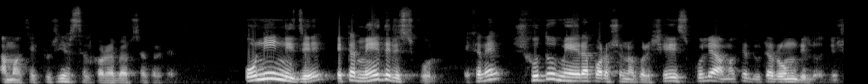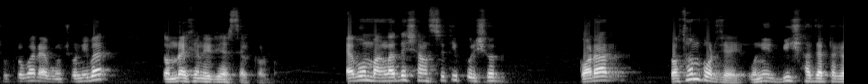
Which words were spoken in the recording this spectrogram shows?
আমাকে একটু রিহার্সাল করার ব্যবস্থা করে দেন। উনি নিজে, এটা মেয়েদের স্কুল। এখানে শুধু মেয়েরা পড়াশোনা করে, সেই স্কুলে আমাকে দুটা রুম দিল, যে শুক্রবার এবং শনিবার তোমরা এখানে রিহার্সাল করব। এবং বাংলাদেশ সাংস্কৃতিক পরিষদ করার প্রথম পর্যায়ে উনি বিশ হাজার টাকা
